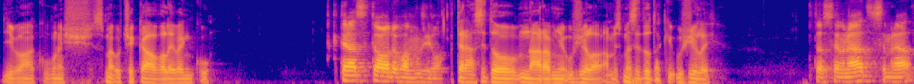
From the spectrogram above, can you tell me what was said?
diváků, než jsme očekávali venku. Která si to ale doufám užila. Která si to náravně užila a my jsme si to taky užili. To jsem rád, to jsem rád.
